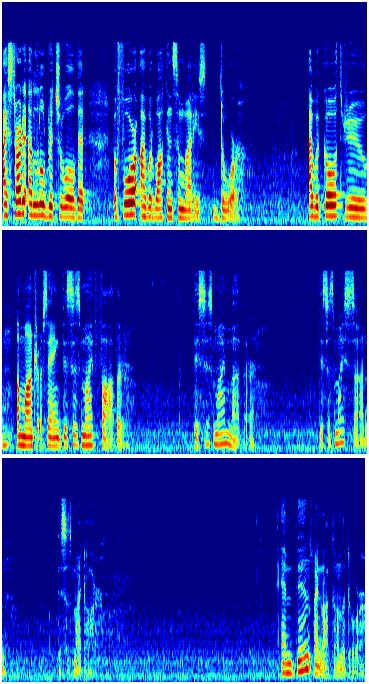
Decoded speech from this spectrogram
I started a little ritual that before I would walk in somebody's door, I would go through a mantra of saying, This is my father, this is my mother, this is my son, this is my daughter. And then I knocked on the door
